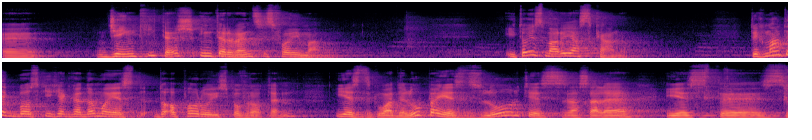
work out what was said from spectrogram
e, dzięki też interwencji swojej mamy. I to jest Maryja z. Tych matek boskich, jak wiadomo, jest do oporu i z powrotem. Jest z Guadalupe, jest z Lourdes, jest z La Salle, jest e, z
